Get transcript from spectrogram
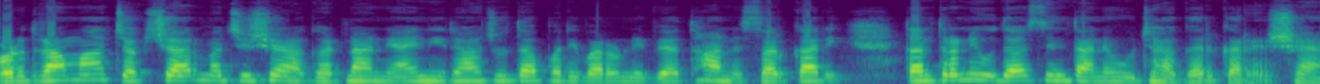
વડોદરામાં ચકચાર મચી છે. આ ઘટના ન્યાયની રાહ જોતા પરિવારોની વ્યથા અને સરકારી તંત્રની ઉદાસીનતાને ઉજાગર કરે છે.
